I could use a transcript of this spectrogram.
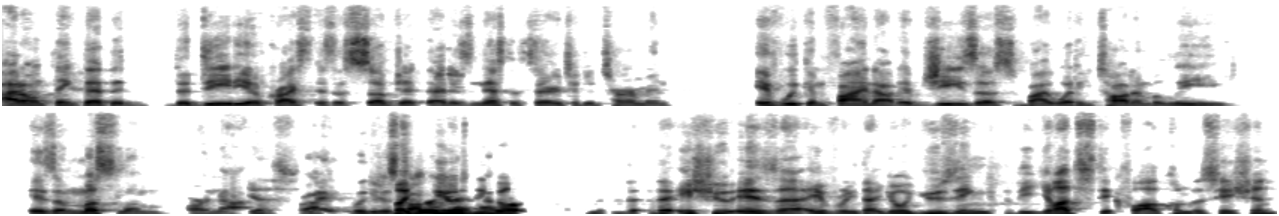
I don't think that the the deity of Christ is a subject that is necessary to determine if we can find out if Jesus, by what he taught and believed, is a Muslim or not. yes. Right? We can just. but talk you're about using your the, the issue is uh, Avery that you're using the yardstick for our conversation,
